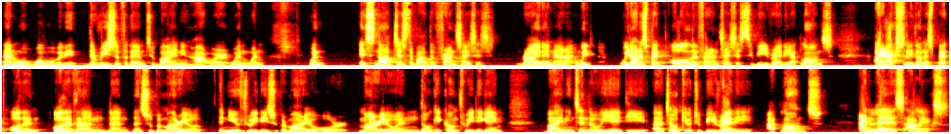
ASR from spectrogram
and what, what will be the reason for them to buy a new hardware when when when it's not just about the franchises, right? And and mm. we we don't expect all the franchises to be ready at launch. I actually don't expect other other than than than Super Mario, the new 3D Super Mario or Mario and Donkey Kong 3D game by Nintendo EAD uh, Tokyo to be ready at launch, unless Alex,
